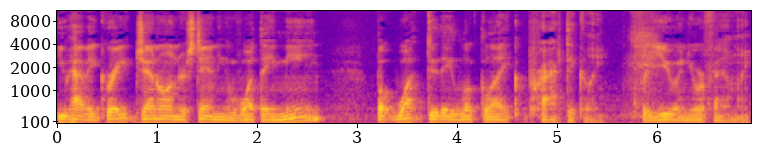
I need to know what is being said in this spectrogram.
you have a great general understanding of what they mean but what do they look like practically for you and your family?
